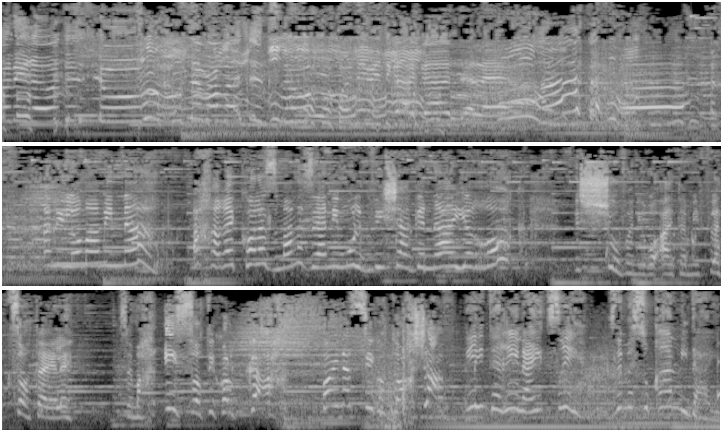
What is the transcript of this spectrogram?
אני לא. זה מכעיס אותי כל כך! בואי נציג אותו עכשיו! גליטרינה, עצרי! זה מסוכן מדי.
